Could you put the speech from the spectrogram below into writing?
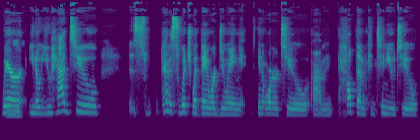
where mm-hmm. you know you had to sw- kind of switch what they were doing in order to um, help them continue to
